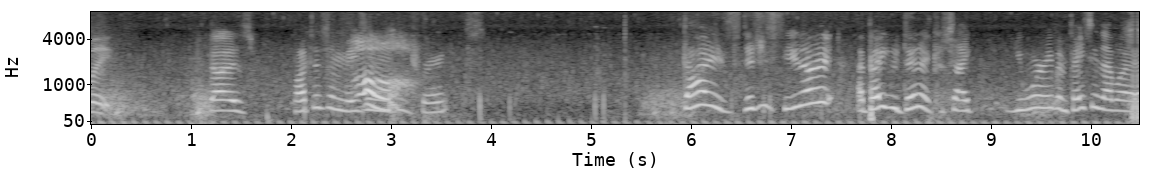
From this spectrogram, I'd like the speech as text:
Wait. Guys, watch this amazing Oh. tricks. Guys, did you see that? I bet you didn't, cause like you weren't even facing that way.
